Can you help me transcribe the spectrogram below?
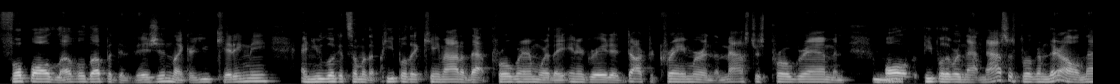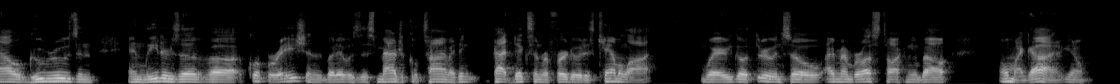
Football leveled up a division. Like, are you kidding me? And you look at some of the people that came out of that program where they integrated Dr. Kraemer and the master's program and mm-hmm. all the people that were in that master's program, they're all now gurus and and leaders of uh, corporations. But it was this magical time. I think Pat Dixon referred to it as Camelot, where you go through. And so I remember us talking about oh my God, you know,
